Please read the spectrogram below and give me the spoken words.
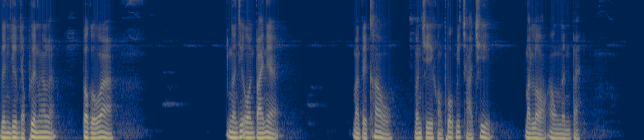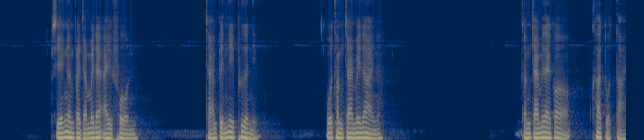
เงินยืมจากเพื่อนนั่นแหละปรากฏว่า เงินที่โอนไปเนี่ย มันไปเข้าบัญชีของพวกมิจฉาชีพ มาหลอกเอาเงินไป เสียเงินไปแต่ไม่ได้ iPhone แถมเป็นหนี้เพื่อนอีกโอ้ทำใจไม่ได้นะทำใจไม่ได้ก็ฆ่าตัวตาย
